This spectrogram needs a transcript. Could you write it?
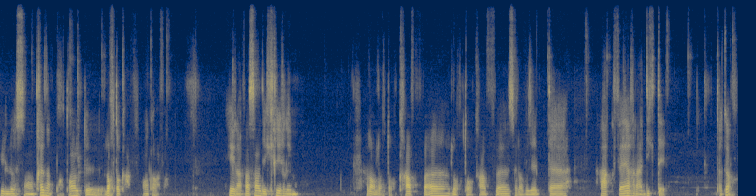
une leçon très importante de l'orthographe, encore une fois. Et la façon d'écrire les mots. Alors l'orthographe, euh, l'orthographe, cela vous aide à faire la dictée. D'accord?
